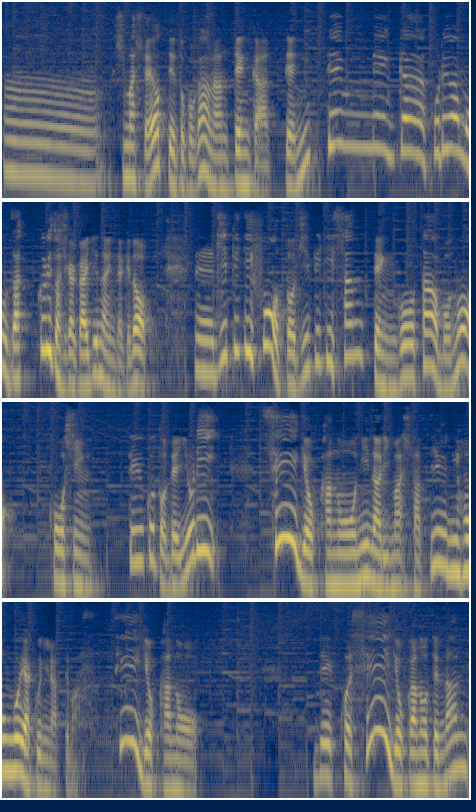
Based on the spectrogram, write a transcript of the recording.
うん、しましたよっていうところが何点かあって、2点目が、これはもうざっくりとしか書いてないんだけど、えー、GPT-4 と GPT3.5 ターボの更新っていうことで、より制御可能になりましたっていう日本語訳になってます。制御可能。で、これ制御可能って何？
